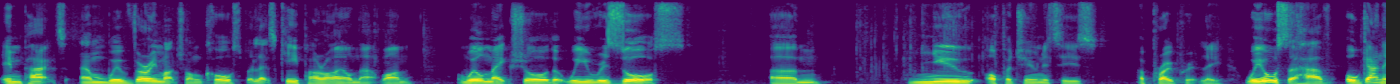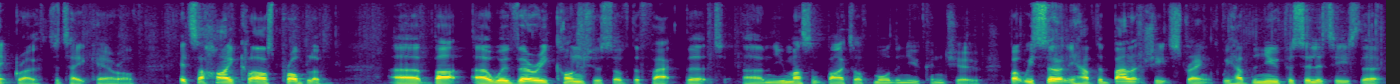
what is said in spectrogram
impact, and we're very much on course, but let's keep our eye on that one. And we'll make sure that we resource um, new opportunities appropriately. We also have organic growth to take care of. It's a high class problem, uh, but uh, we're very conscious of the fact that um, you mustn't bite off more than you can chew. But we certainly have the balance sheet strength, we have the new facilities that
